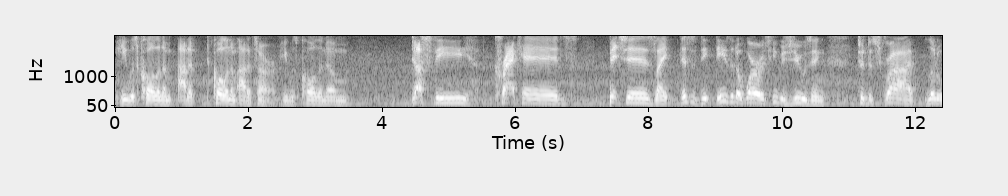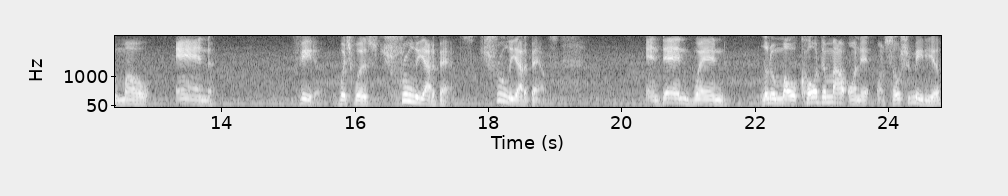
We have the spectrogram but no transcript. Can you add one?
he was calling them out of calling them out of term. He was calling them dusty, crackheads, bitches. Like this is the, these are the words he was using to describe Little Mo and Vita, which was truly out of bounds, truly out of bounds. And then when Little Mo called them out on it on social media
